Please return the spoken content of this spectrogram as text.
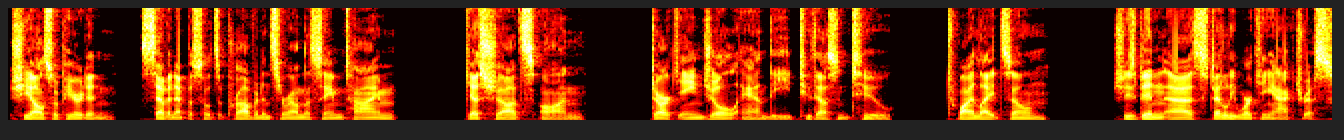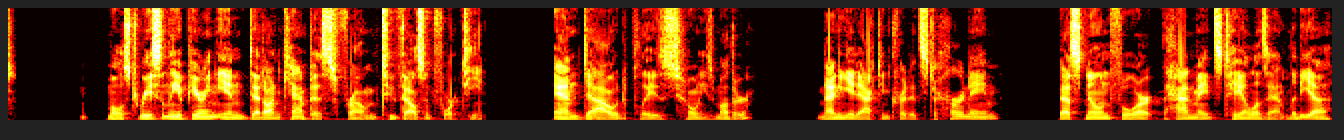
She also appeared in seven episodes of Providence around the same time, guest shots on Dark Angel and the 2002 Twilight Zone. She's been a steadily working actress, most recently appearing in Dead on Campus from 2014. Ann Dowd plays Tony's mother. 98 acting credits to her name, best known for The Handmaid's Tale as Aunt Lydia,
